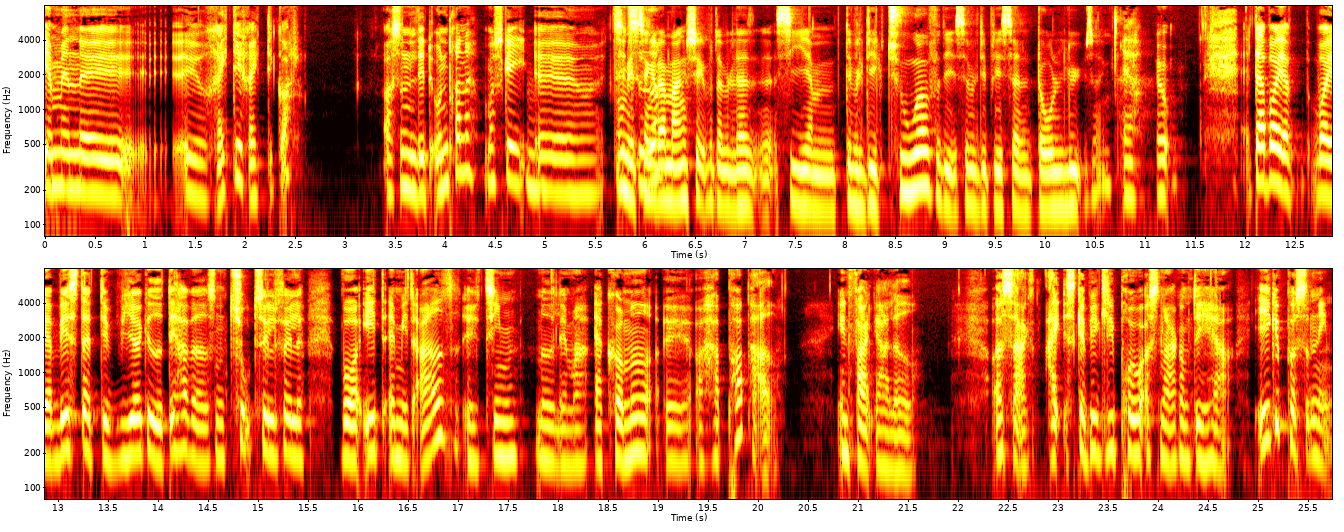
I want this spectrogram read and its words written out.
Jamen, øh, øh, rigtig, rigtig godt. Og sådan lidt undrende, måske, mm. øh, til Jeg tider. tænker, der er mange chefer, der vil sige, at det vil de ikke ture, fordi så vil de blive sat et dårligt lys, ikke? Ja, jo. Der, hvor jeg, hvor jeg vidste, at det virkede, det har været sådan to tilfælde, hvor et af mit eget øh, teammedlemmer er kommet øh, og har påpeget en fejl, jeg har lavet. Og sagt, ej, skal vi ikke lige prøve at snakke om det her? Ikke på sådan en,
